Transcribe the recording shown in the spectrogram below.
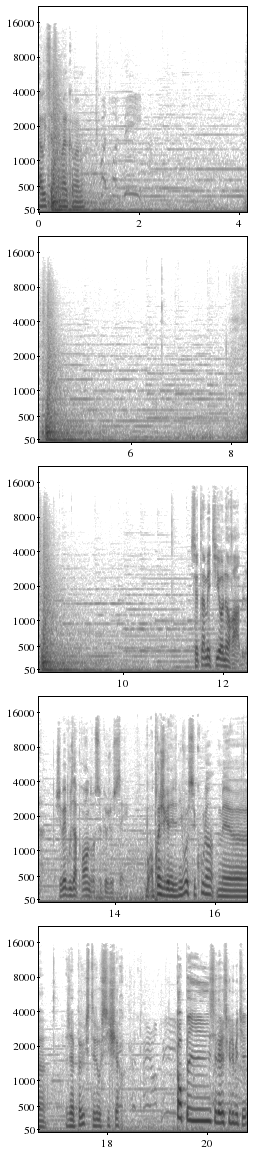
Ah oui, ça fait mal quand même. C'est un métier honorable. Je vais vous apprendre ce que je sais. Bon, après, j'ai gagné des niveaux, c'est cool, hein, mais euh, j'avais pas vu que c'était aussi cher. Tant pis, c'est les risques du métier.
